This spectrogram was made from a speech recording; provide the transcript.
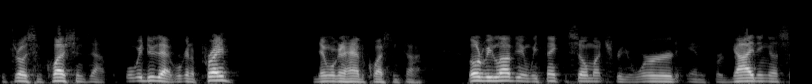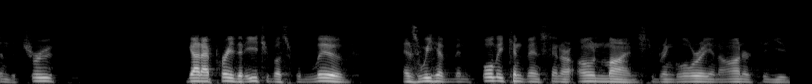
to throw some questions out. Before we do that, we're going to pray, then we're going to have a question time. Lord, we love you and we thank you so much for your word and for guiding us in the truth. God, I pray that each of us would live as we have been fully convinced in our own minds to bring glory and honor to you.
